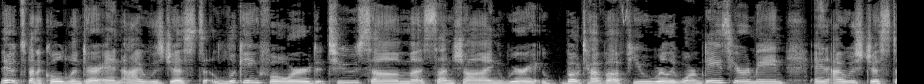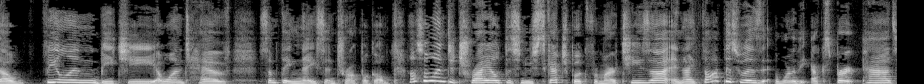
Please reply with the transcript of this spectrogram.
it's been a cold winter and I was just looking forward to some sunshine. We're about to have a few really warm days here in Maine. And I was just uh, feeling beachy. I wanted to have something nice and tropical. I also wanted to try out this new sketchbook from Arteza, and I thought this was one of the expert pads,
